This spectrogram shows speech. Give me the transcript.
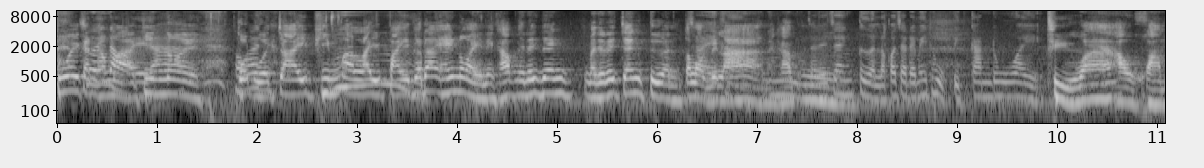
ช่วยกันช่วยทำหน่มาอยกินนะคะหน่อยเพกราะดว่าหัวใจพิมพ์อะไรไปก็ได้ให้หน่อยนะครับมันจะได้แจ้งมันจะได้แจ้งเตือนตลอดเวลาใช่นะครับอืมจะได้แจ้งเตือนแล้วก็จะได้ไม่ถูกปิดกั้นด้วย ถือว่าเอาความ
